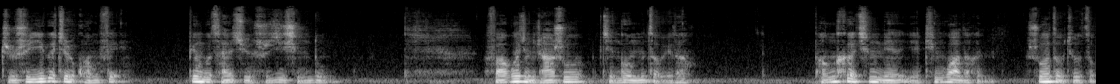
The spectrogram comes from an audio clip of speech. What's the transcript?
只是一个劲儿狂吠，并不采取实际行动。法国警察说：“请跟我们走一趟。”朋克青年也听话的很，说走就走，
